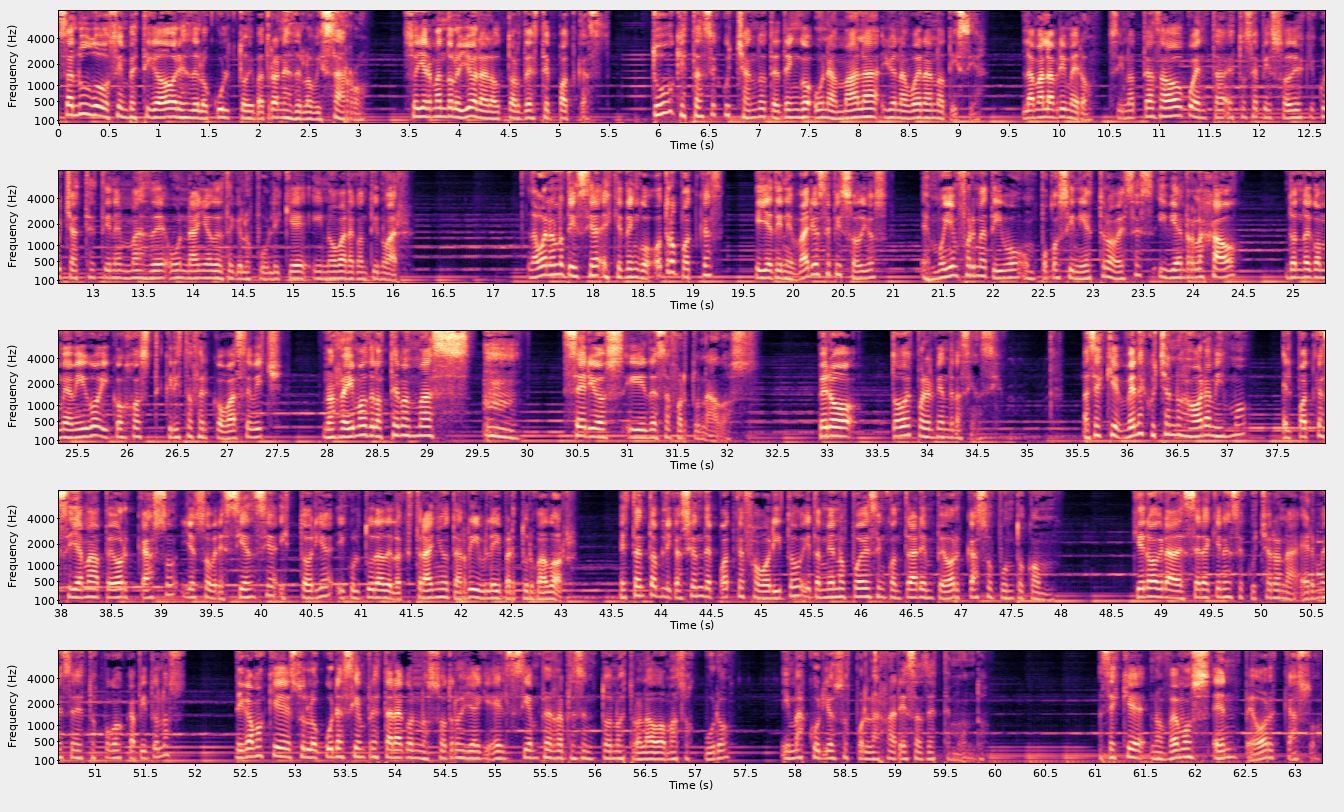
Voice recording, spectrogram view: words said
Saludos investigadores del oculto y patrones de lo bizarro. Soy Armando Loyola, el autor de este podcast. Tú que estás escuchando te tengo una mala y una buena noticia. La mala primero, si no te has dado cuenta, estos episodios que escuchaste tienen más de un año desde que los publiqué y no van a continuar. La buena noticia es que tengo otro podcast que ya tiene varios episodios, es muy informativo, un poco siniestro a veces y bien relajado, donde con mi amigo y co-host Christopher Kovacevic nos reímos de los temas más serios y desafortunados. Pero todo es por el bien de la ciencia. Así es que ven a escucharnos ahora mismo. El podcast se llama Peor Caso y es sobre ciencia, historia y cultura de lo extraño, terrible y perturbador. Está en tu aplicación de podcast favorito y también nos puedes encontrar en peorcaso.com. Quiero agradecer a quienes escucharon a Hermes en estos pocos capítulos. Digamos que su locura siempre estará con nosotros ya que él siempre representó nuestro lado más oscuro y más curiosos por las rarezas de este mundo. Así es que nos vemos en peor caso.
